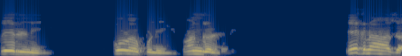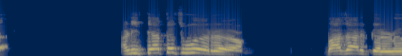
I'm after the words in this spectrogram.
पेरणी कोळपणी भांगरणी. एक ना हजार. आणि त्यातच वर बाजार करणं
